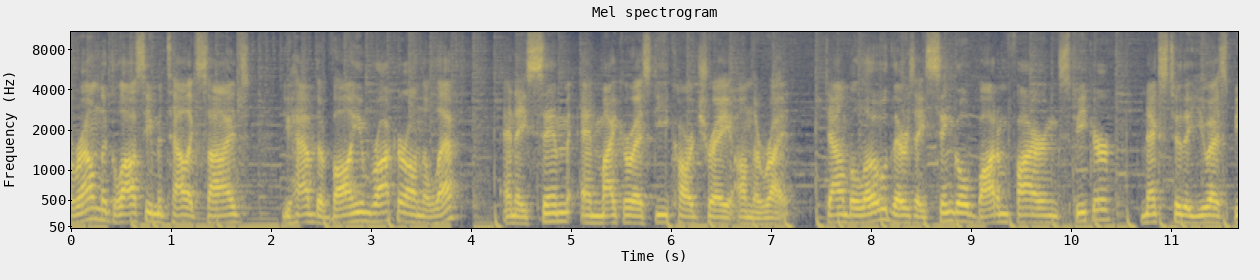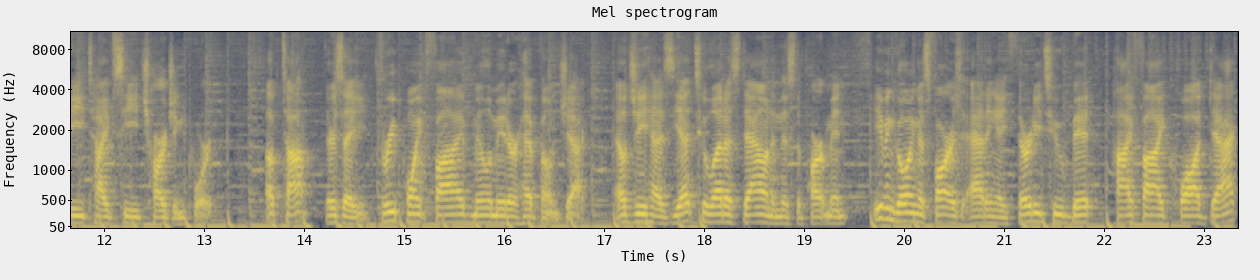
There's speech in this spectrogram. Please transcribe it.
Around the glossy metallic sides, you have the volume rocker on the left and a SIM and microSD card tray on the right. Down below, there's a single bottom firing speaker next to the USB Type-C charging port. Up top, there's a 3.5mm headphone jack. LG has yet to let us down in this department, even going as far as adding a 32-bit hi-fi quad DAC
